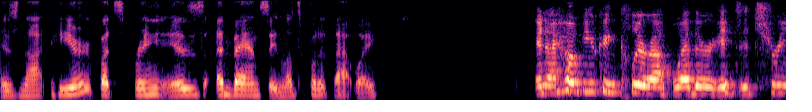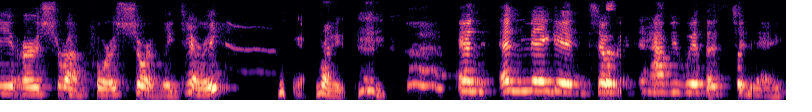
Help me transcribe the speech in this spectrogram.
is not here, but spring is advancing. Let's put it that way. And I hope you can clear up whether it's a tree or a shrub for us shortly, Terry. right. and and Megan, so good to have you with us today.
